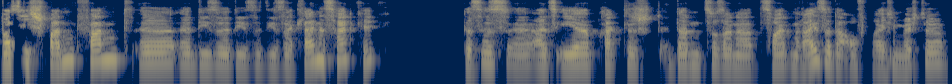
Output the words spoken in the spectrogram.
was ich spannend fand, äh, äh, diese, diese, dieser kleine Sidekick, das ist, äh, als er praktisch dann zu seiner zweiten Reise da aufbrechen möchte,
